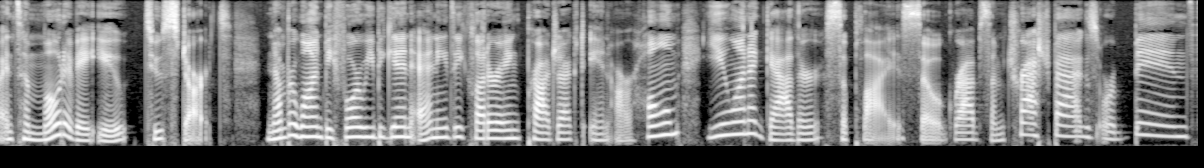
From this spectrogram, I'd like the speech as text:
and to motivate you to start. Number one, before we begin any decluttering project in our home, you want to gather supplies. So grab some trash bags or bins,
